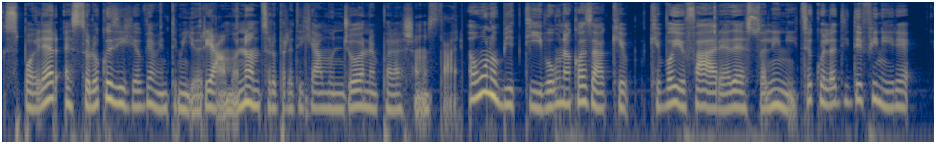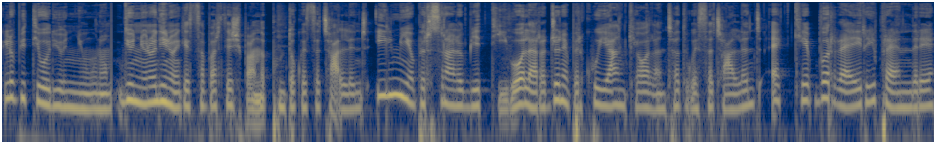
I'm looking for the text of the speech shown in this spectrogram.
spoiler, è solo così che ovviamente miglioriamo, non se lo pratichiamo un giorno e poi lasciamo stare. Ho un obiettivo, una cosa che, che voglio fare adesso all'inizio è quella di definire l'obiettivo di ognuno, di ognuno di noi che sta partecipando appunto a questa challenge. Il mio personale obiettivo, la ragione per cui anche ho lanciato questa challenge, è che vorrei riprendere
